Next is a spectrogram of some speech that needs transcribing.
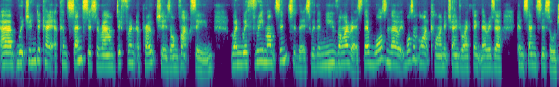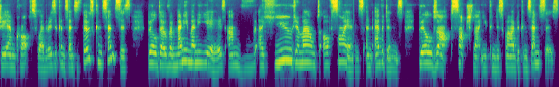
um, which indicate a consensus around different approaches on vaccine when we're three months into this with a new mm-hmm. virus. There was no, it wasn't like climate change where I think there is a consensus or GM crops where there is a consensus. Those consensus build over many, many years and a huge amount of science and evidence builds up such that you can describe a consensus.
